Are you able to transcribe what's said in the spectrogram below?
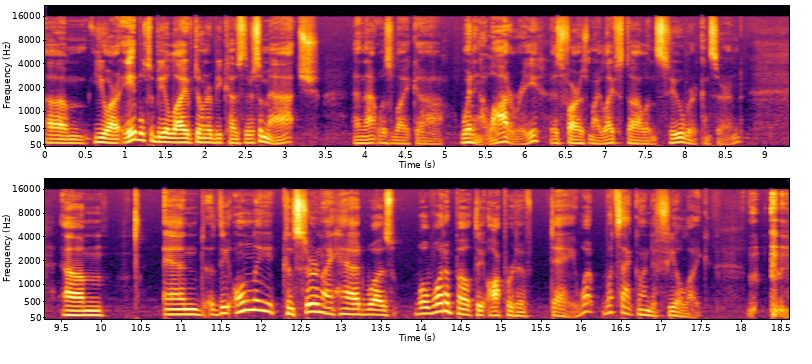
Um, you are able to be a live donor because there's a match, and that was like, uh, winning a lottery as far as my lifestyle and Sue were concerned. Um, and the only concern I had was, well, what about the operative day? What, what's that going to feel like? and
